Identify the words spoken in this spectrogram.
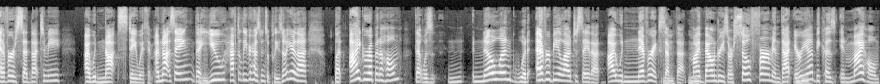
ever said that to me. I would not stay with him. I'm not saying that Mm-hmm. you have to leave your husband, so please don't hear that. But I grew up in a home that was n- no one would ever be allowed to say that. I would never accept Mm-hmm. that. My boundaries are so firm in that area because in my home,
